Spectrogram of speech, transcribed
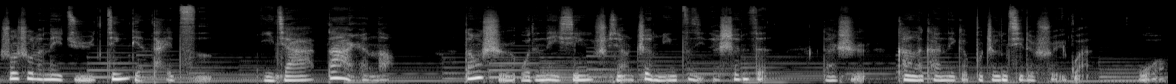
说出了那句经典台词：“你家大人呢？”当时我的内心是想证明自己的身份，但是看了看那个不争气的水管，我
